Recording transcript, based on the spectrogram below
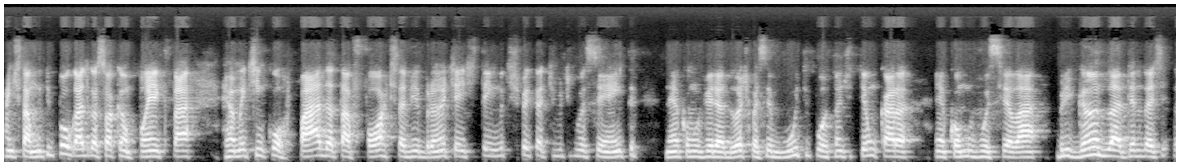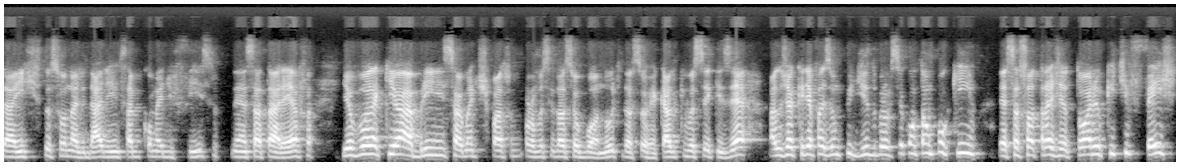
A gente está muito empolgado com a sua campanha, que está realmente encorpada, está forte, está vibrante. A gente tem muita expectativa de que você entre né, como vereador. Acho que vai ser muito importante ter um cara é, como você lá, brigando lá dentro da, da, institucionalidade. A gente sabe como é difícil né, essa tarefa. E eu vou aqui abrir inicialmente espaço para você dar seu boa noite, dar seu recado, o que você quiser, mas eu já queria fazer um pedido para você contar um pouquinho dessa sua trajetória, o que te fez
